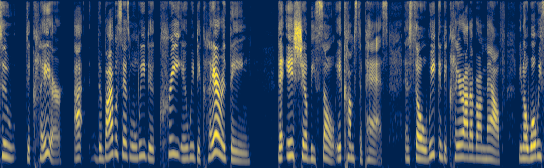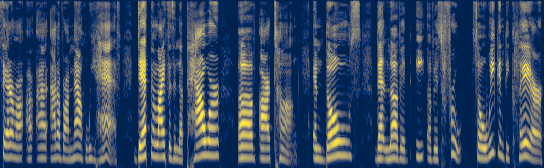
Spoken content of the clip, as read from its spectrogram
to declare. I, the Bible says when we decree and we declare a thing, that it shall be so. It comes to pass. And so we can declare out of our mouth, you know, what we say out of our, out of our mouth, we have. Death and life is in the power of our tongue. And those that love it eat of its fruit. So we can declare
